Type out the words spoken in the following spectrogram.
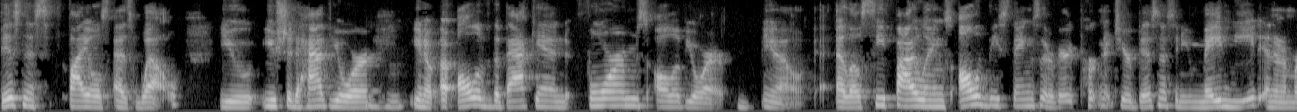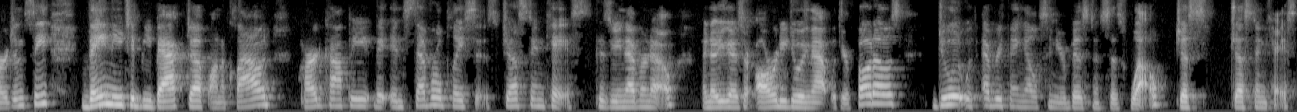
business files as well you you should have your mm-hmm. you know all of the back end forms all of your you know llc filings all of these things that are very pertinent to your business and you may need in an emergency they need to be backed up on a cloud hard copy in several places just in case because you never know i know you guys are already doing that with your photos do it with everything else in your business as well just just in case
